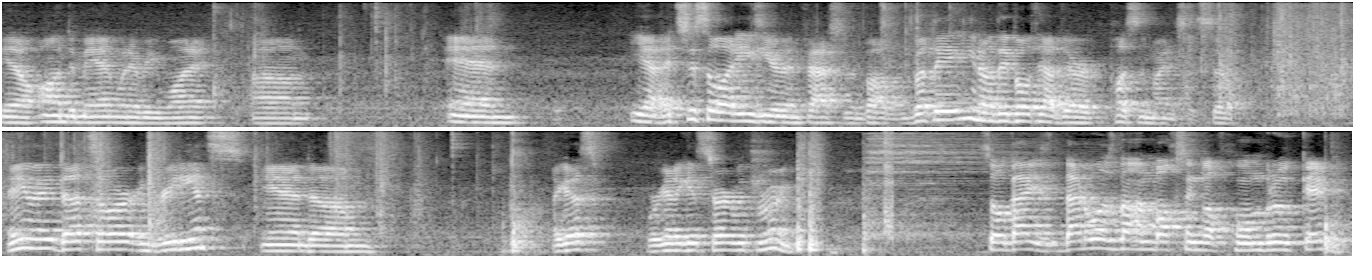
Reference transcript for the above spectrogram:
you know, on demand whenever you want it. Um, and yeah, it's just a lot easier than faster than bottling. But they, you know, they both have their pluses and minuses. So anyway, that's our ingredients, and um, I guess we're gonna get started with brewing. So guys, that was the unboxing of homebrew kit.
